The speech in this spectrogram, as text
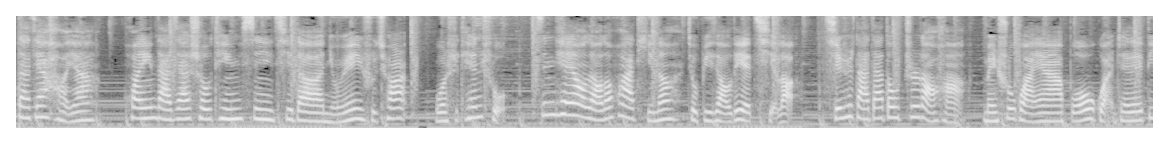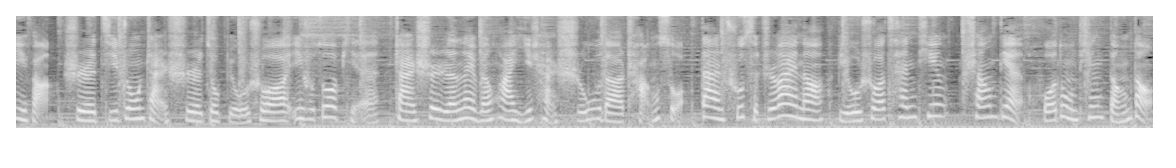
大家好呀！欢迎大家收听新一期的纽约艺术圈，我是天楚。今天要聊的话题呢，就比较猎奇了。其实大家都知道哈，美术馆呀、博物馆这类地方是集中展示，就比如说艺术作品、展示人类文化遗产实物的场所。但除此之外呢，比如说餐厅。商店、活动厅等等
